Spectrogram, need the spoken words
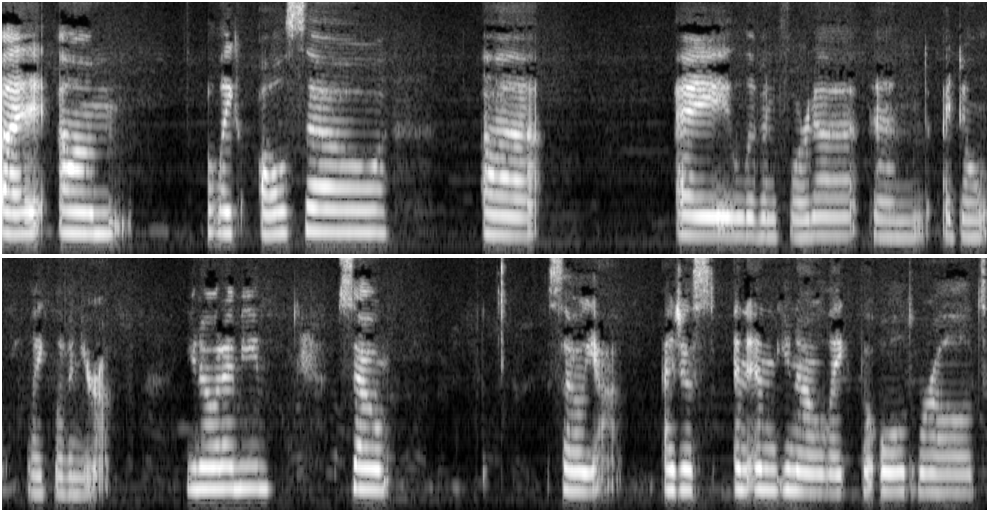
But um but like also uh I live in Florida and I don't like live in Europe. You know what I mean? So so yeah, I just and and you know like the old world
